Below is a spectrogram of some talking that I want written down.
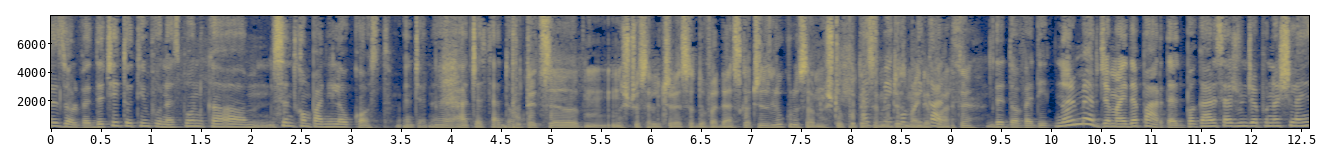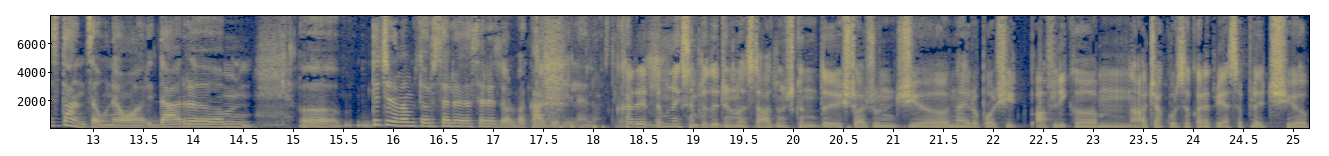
rezolve. Deci ei tot timpul ne spun că um, sunt companii low cost, în genere, acestea două. Puteți să, nu știu, să le cereți să dovedească acest lucru sau nu știu, puteți să Asta e mergeți mai complicat departe? De dovedit. Noi mergem mai departe, după care se ajunge până și la instanță uneori, dar um, uh, de cele mai multe ori se, le, se rezolvă cazurile noastre. Care, dăm un exemplu de genul ăsta. Atunci când, știu, ajungi uh, în aeroport și afli că m, acea cursă cu care trebuia să pleci uh,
